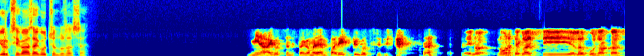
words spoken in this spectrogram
Jürksi ka sa ei kutsunud USA-sse? mina ei kutsunud vist, aga ma tean, teised küll kutsusid vist ei no noorteklassi lõpus hakkas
